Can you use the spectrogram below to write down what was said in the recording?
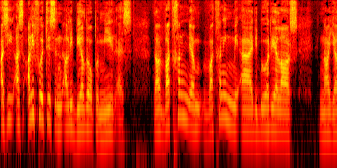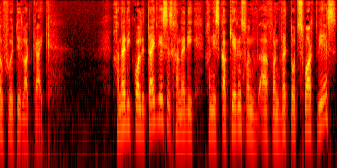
as jy as al die fotos en al die beelde op 'n muur is, dan wat gaan jou wat gaan die uh, die beoordelaars na jou foto laat kyk? Gaan dit die kwaliteit wees? Is gaan dit die gaan die skakerings van uh, van wit tot swart wees?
